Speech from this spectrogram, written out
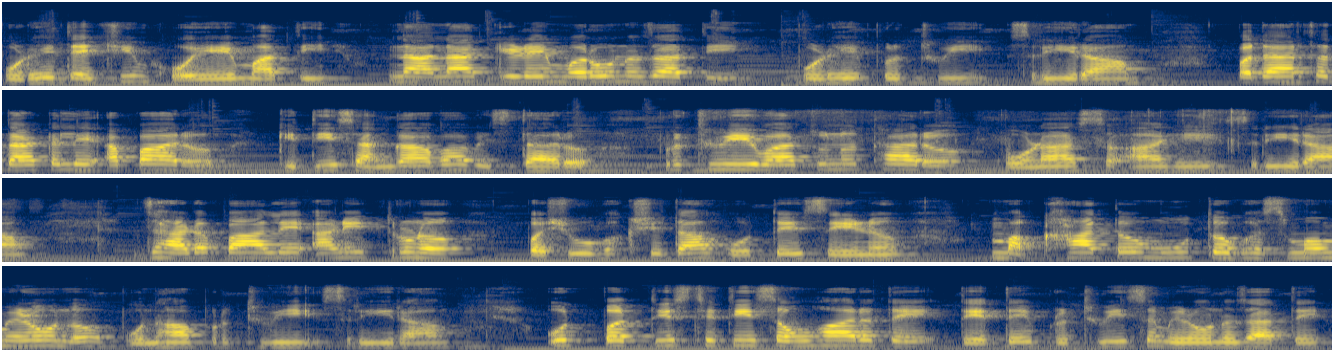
पुढे त्याची होये माती. नाना किडे मरोन जाती पुढे पृथ्वी श्रीराम. पदार्थ दाटले अपार किती सांगावा विस्तार. पृथ्वी वाचून थार कोणास आहे श्रीराम. झाड पाले आणि तृण पशुभक्षिता होते सेण. मखात मूत भस्म मिळवणं पुन्हा पृथ्वी श्रीराम. उत्पत्ती स्थिती संहारते तेथे पृथ्वीच मिळवून जाते.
